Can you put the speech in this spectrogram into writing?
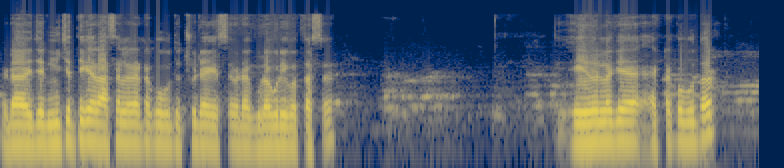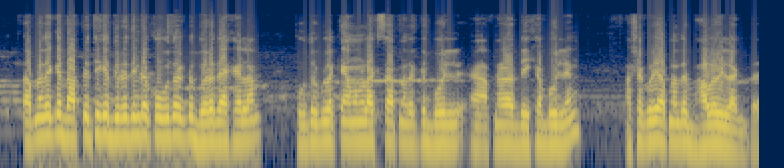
এটা ওই যে নিচের থেকে রাসেলের একটা কবুতর ছুটে গেছে, ওটা ঘোরাঘুরি করতেছে। এই হলো গিয়ে একটা কবুতর। আপনাদেরকে দাপড়ি থেকে দুটো তিনটা কবুতর একটু ধরে দেখাইলাম। কবুতরগুলো কেমন লাগছে আপনাদেরকে বইল আপনারা দেখা বইলেন। আশা করি আপনাদের ভালোই লাগবে।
